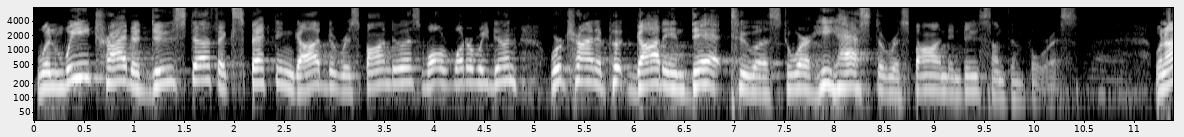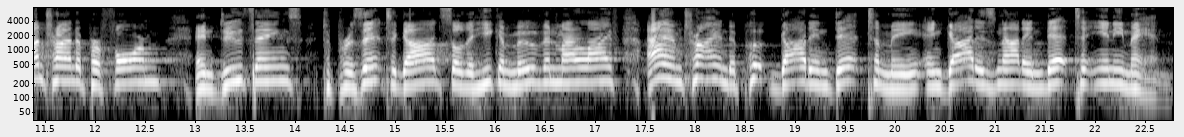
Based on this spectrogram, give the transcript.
When we try to do stuff expecting God to respond to us, what, what are we doing? We're trying to put God in debt to us to where He has to respond and do something for us. When I'm trying to perform and do things to present to God so that He can move in my life, I am trying to put God in debt to me, and God is not in debt to any man.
